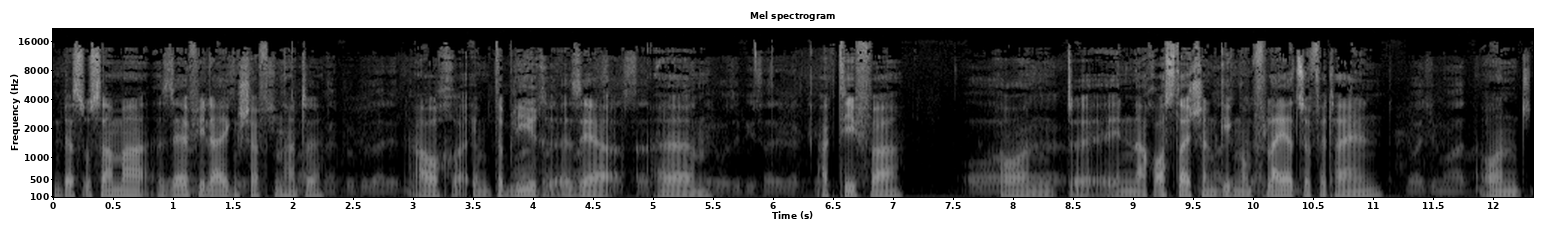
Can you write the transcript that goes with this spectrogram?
dass Usama sehr viele Eigenschaften hatte, auch im Tablir sehr äh, aktiv war und äh, nach Ostdeutschland ging, um Flyer zu verteilen. Und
